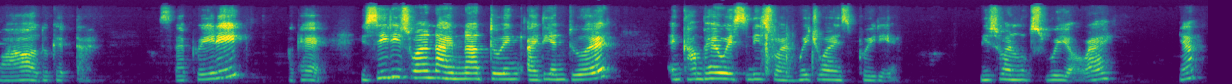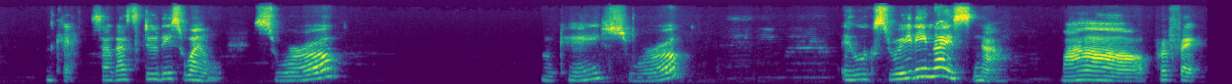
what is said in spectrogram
Wow, look at that. Is that pretty? Okay, you see this one I'm not doing, I didn't do it. And compare with this one, which one is prettier? This one looks real, right? Yeah? Okay, so let's do this one. Swirl. Okay, swirl. It looks really nice now. Wow, perfect.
